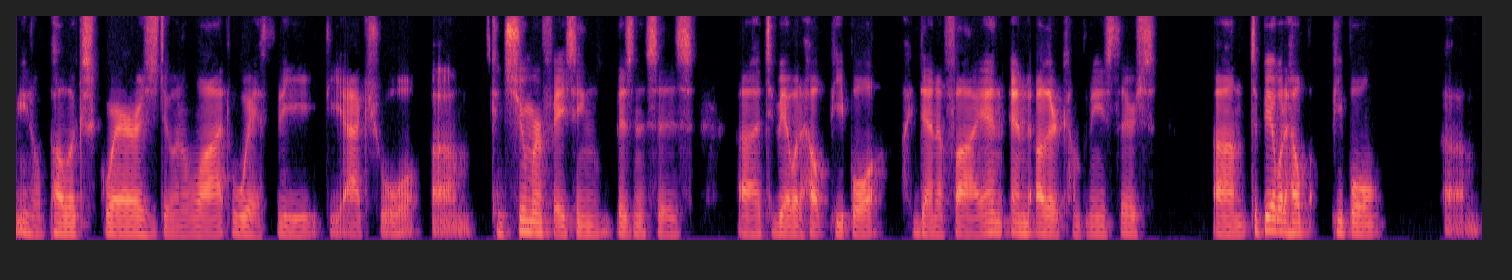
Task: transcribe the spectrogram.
you know, Public Square is doing a lot with the the actual um, consumer facing businesses uh, to be able to help people identify and and other companies. There's um, to be able to help people um,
